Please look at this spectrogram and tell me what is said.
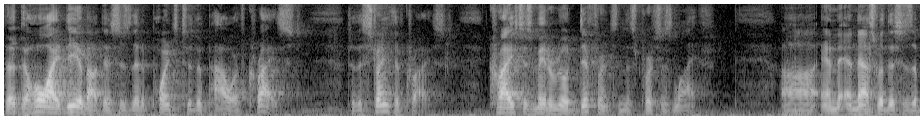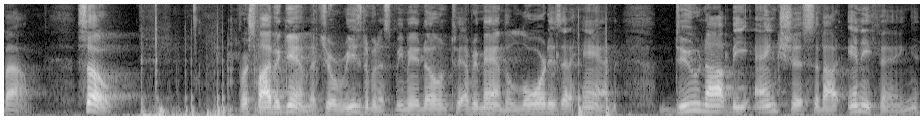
The, the whole idea about this is that it points to the power of Christ, to the strength of Christ. Christ has made a real difference in this person's life. Uh, and, and that's what this is about. So, verse 5 again let your reasonableness be made known to every man. The Lord is at hand. Do not be anxious about anything,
